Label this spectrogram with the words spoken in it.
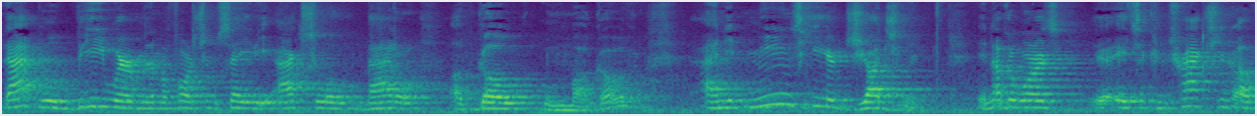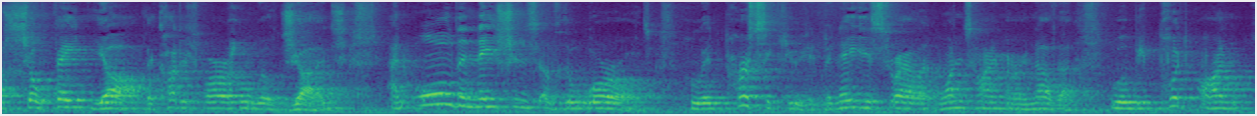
That will be where the Mepharshim say the actual battle of Gog and Magog. And it means here judgment. In other words, it's a contraction of Shofet Yah, the Kaddish Baruch Hu will judge, and all the nations of the world who had persecuted Bnei Israel at one time or another will be put on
